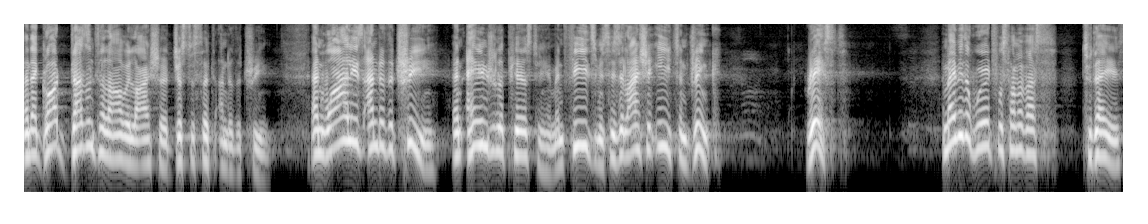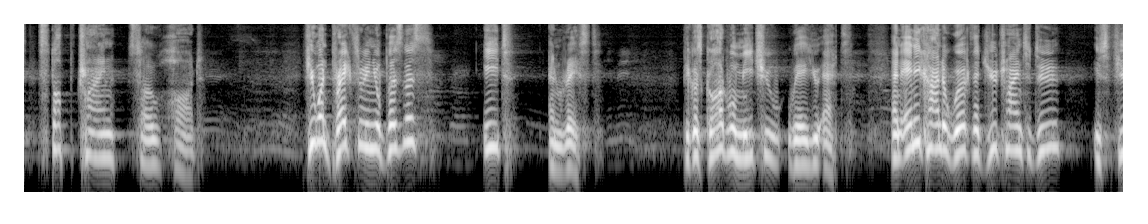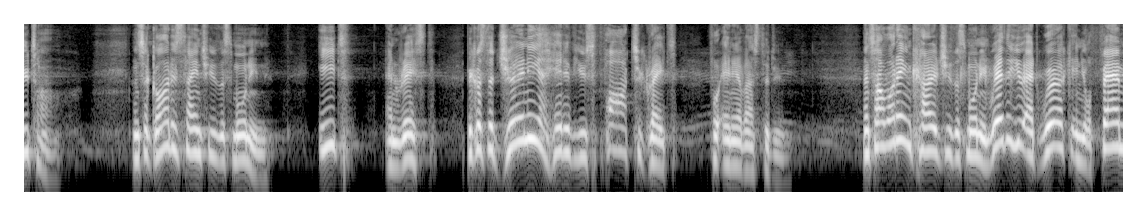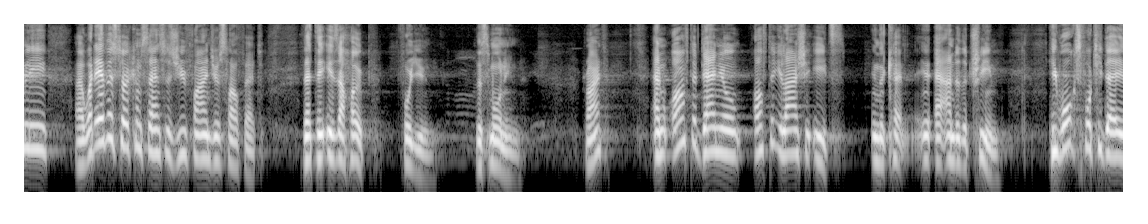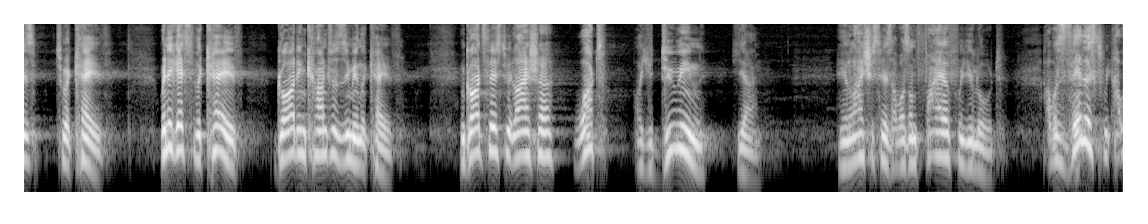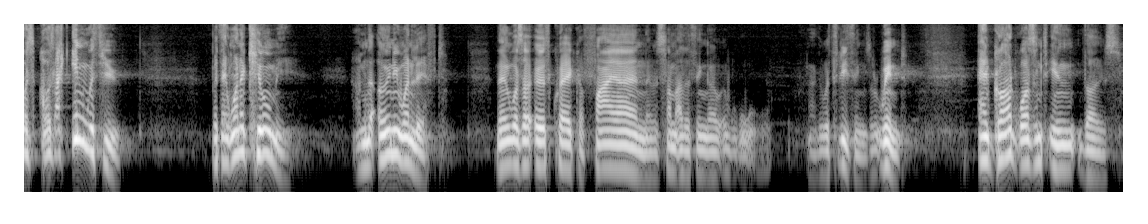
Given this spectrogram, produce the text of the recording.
and that God doesn't allow Elisha just to sit under the tree. And while he's under the tree, an angel appears to him and feeds him and says, Elisha, eat and drink, rest. And maybe the word for some of us today is stop trying so hard. If you want breakthrough in your business, eat and rest. Because God will meet you where you're at. And any kind of work that you're trying to do is futile. And so God is saying to you this morning eat and rest because the journey ahead of you is far too great for any of us to do. And so I want to encourage you this morning, whether you're at work, in your family, uh, whatever circumstances you find yourself at, that there is a hope for you this morning, right? And after Daniel, after Elisha eats in the uh, under the tree, he walks 40 days to a cave. When he gets to the cave, God encounters him in the cave. And God says to Elisha, What are you doing here? And Elisha says, I was on fire for you, Lord. I was zealous. I was, I was like in with you. But they want to kill me. I'm the only one left. Then There was an earthquake, a fire, and there was some other thing. Uh, there were three things wind. And God wasn't in those.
